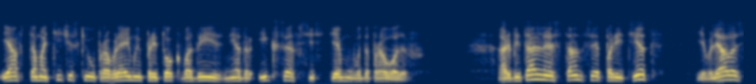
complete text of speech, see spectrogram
и автоматически управляемый приток воды из недр Икса в систему водопроводов. Орбитальная станция «Паритет» являлась,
